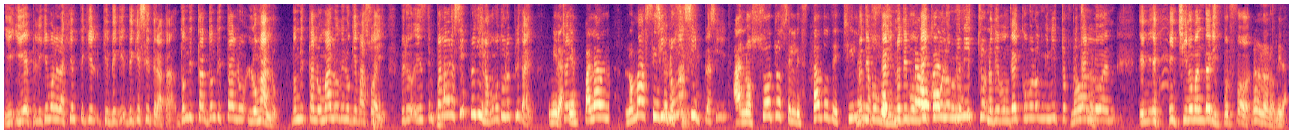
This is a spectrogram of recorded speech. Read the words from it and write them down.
y, y expliquémosle a la gente que, que- de, qué, de qué se trata. ¿Dónde está, dónde está lo, lo malo? ¿Dónde está lo malo de lo que pasó ahí? Pero en, en palabras simples, lleno, como tú lo explicáis. Mira, ¿cachai? en palabras, lo más simple Sí, lo posible. más simple, así. A nosotros el Estado de Chile No te pongáis, no te pongáis como los ministros, no te pongáis como los ministros explicarlo no. En, en, en chino mandarín, por favor. No, no, no, mira.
